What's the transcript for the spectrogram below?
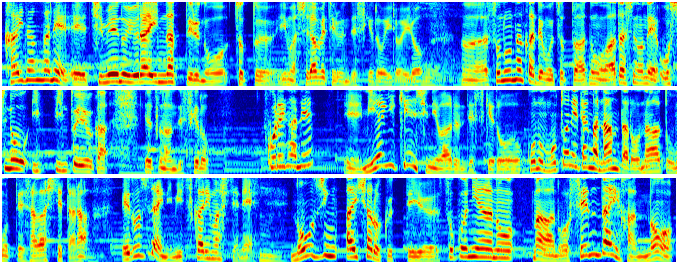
階段がね、えー、地名の由来になってるのをちょっと今調べてるんですけどいろいろ、うん、その中でもちょっとあの私のね推しの一品というかやつなんですけどこれがね、えー宮城県史にはあるんですけどこの元ネタが何だろうなと思って探してたら江戸時代に見つかりましてね「農人愛写録」っていうそこにあの、まあ、あの仙台藩の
